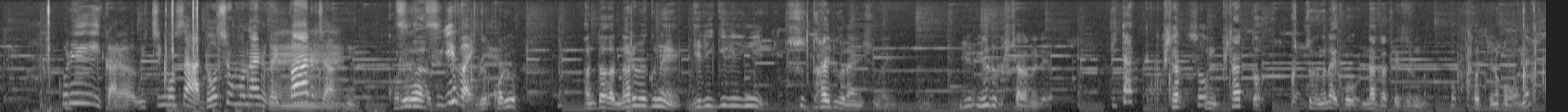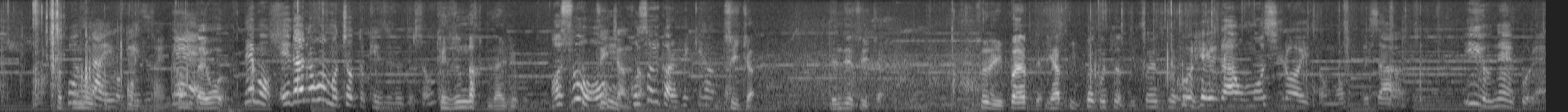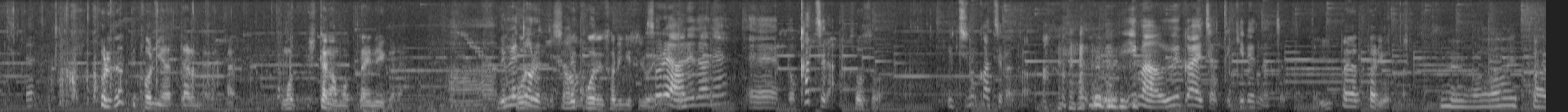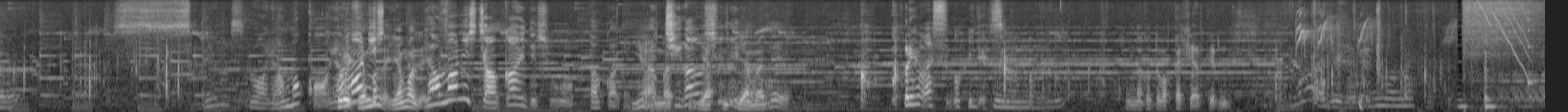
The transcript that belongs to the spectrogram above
これいいからうちもさどうしようもないのがいっぱいあるじゃん。うんこれはつ継げばいいんだよ。これをあだからなるべくねギリギリにスッと入るぐらいにするのがい。いゆゆるくしちゃダメだよ。ピタッと。ピタッうう。んピタッとくっつくぐらいこう中削るの。こっちの方をね。本体を削っ本体て。本体を。でも枝の方もちょっと削るでしょ？削んなくて大丈夫。あそう？ついちゃうんだ。細いから平気なんだ。ついちゃう。全然ついちゃう。そういうのいっぱいあってやいっぱいこっちだっていっぱいやって。これが面白いと思ってさ。いいよねこれ。これだってここにやってあるんだから。も下がもったいねえから。あーで植るんでしょ？ここでここで取り消すそれあれだね。えっ、とカツラ。そうそううちのカツラだ今植え替えちゃって綺麗になっちゃっいっぱいやったりよ。すごいいっぱいある。たそれはすごい山か。これ山に山だ山にしちゃ赤いでしょ？だからいや、ま、違う種類や山だよ。これはすごいですよ、そん。なことばっかしやってるんです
